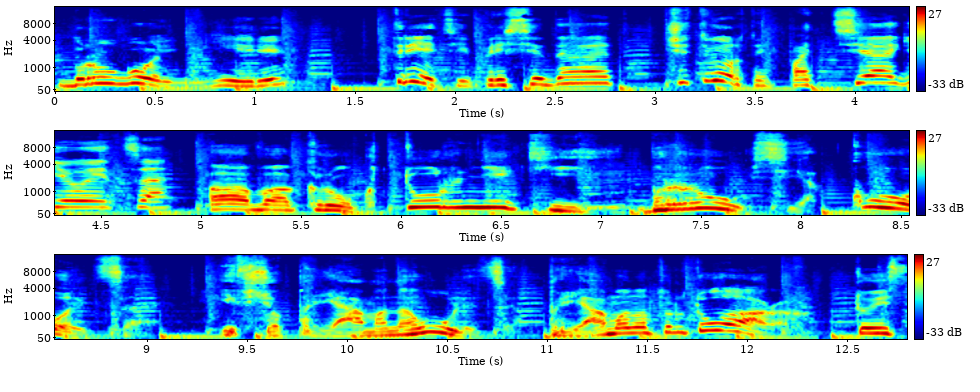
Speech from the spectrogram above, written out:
другой гири, третий приседает, четвертый подтягивается. А вокруг турники, брусья, кольца. И все прямо на улице, прямо на тротуарах. То есть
